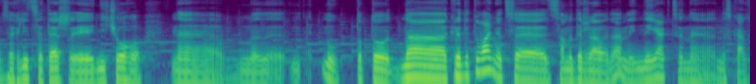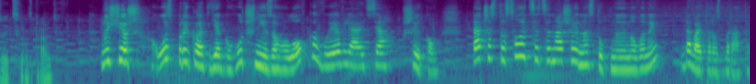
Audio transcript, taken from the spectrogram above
взагалі це теж е, нічого. Е, е, Ну, тобто на кредитування це саме держави, да? ні- ніяк це не, не сказується насправді. Ну що ж, ось приклад, як гучні заголовки виявляються пшиком. Та чи стосується це нашої наступної новини? Давайте розбирати.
